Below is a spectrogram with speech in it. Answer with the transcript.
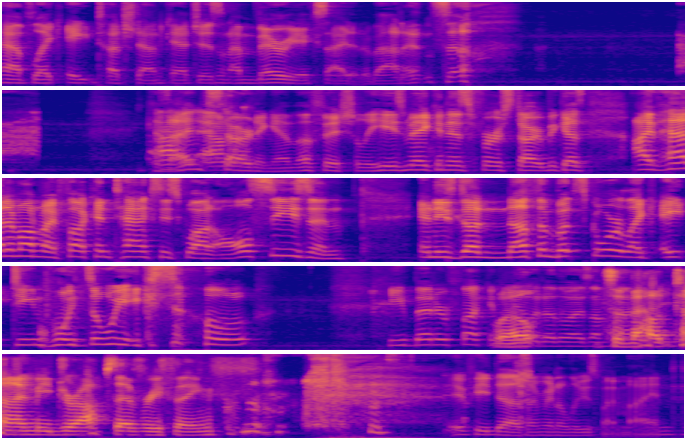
have like eight touchdown catches, and I'm very excited about it. So, because I- I'm I don't- starting him officially, he's making his first start because I've had him on my fucking taxi squad all season, and he's done nothing but score like 18 points a week. So, he better fucking Well, do it, otherwise I'm It's not about gonna- time he drops everything. If he does, I'm gonna lose my mind.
